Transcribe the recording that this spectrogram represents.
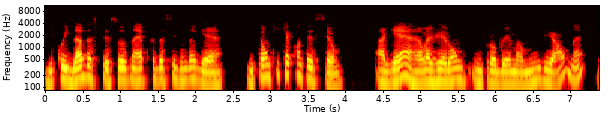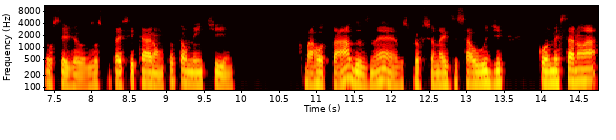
de cuidar das pessoas na época da Segunda Guerra. Então, o que, que aconteceu? A guerra ela gerou um, um problema mundial, né? Ou seja, os hospitais ficaram totalmente abarrotados, né? Os profissionais de saúde começaram a,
